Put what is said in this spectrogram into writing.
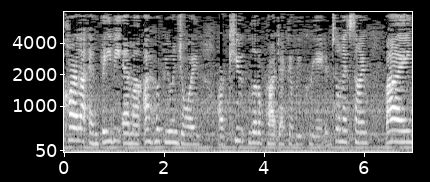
Carla, and baby Emma. I hope you enjoyed our cute little project that we created. Until next time, bye.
